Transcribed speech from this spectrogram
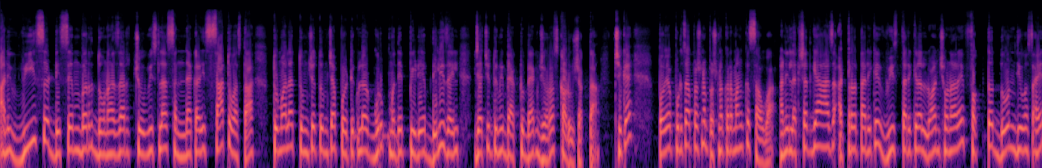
आणि वीस डिसेंबर दोन हजार चोवीसला संध्याकाळी सात वाजता तुम्हाला तुमच्या तुमच्या पर्टिक्युलर ग्रुपमध्ये पी डी एफ दिली जाईल ज्याची तुम्ही बॅक टू बॅक झेरॉक्स काढू शकता. ठीक आहे? पाहूया पुढचा प्रश्न. प्रश्न क्रमांक सहावा आणि लक्षात घ्या आज अठरा तारीख आहे वीस तारखेला लॉन्च होणार आहे फक्त दोन दिवस आहेत.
